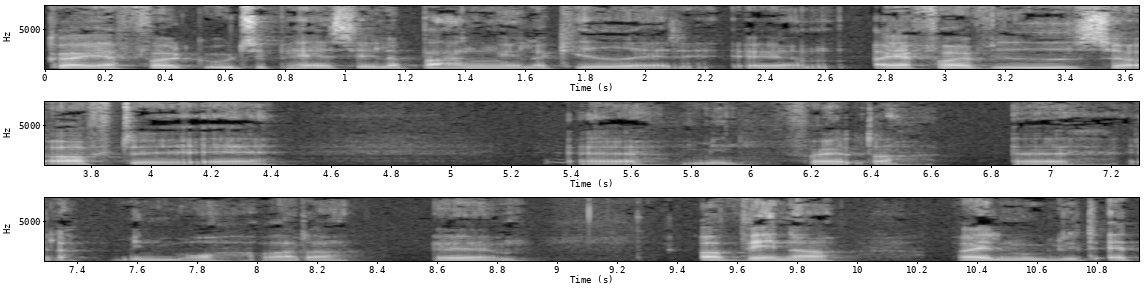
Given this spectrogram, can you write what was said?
gør jeg folk utilpasse eller bange eller kede af det. Øh, og jeg får at vide så ofte af øh, mine forældre, øh, eller min mor var der, øh, og venner og alt muligt, at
